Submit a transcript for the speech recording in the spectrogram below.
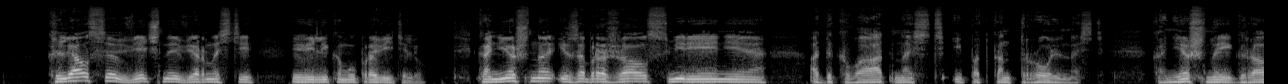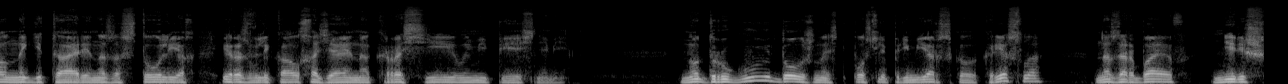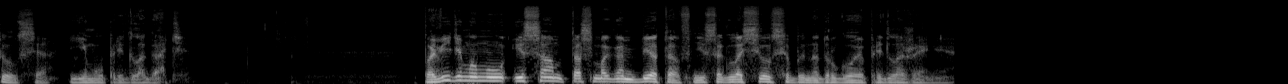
клялся в вечной верности великому правителю. Конечно, изображал смирение, адекватность и подконтрольность. Конечно, играл на гитаре на застольях и развлекал хозяина красивыми песнями. Но другую должность после премьерского кресла Назарбаев не решился ему предлагать. По-видимому, и сам Тасмагамбетов не согласился бы на другое предложение.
